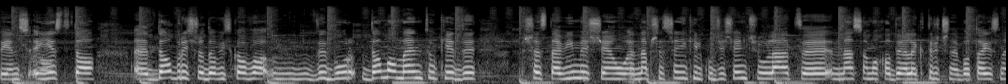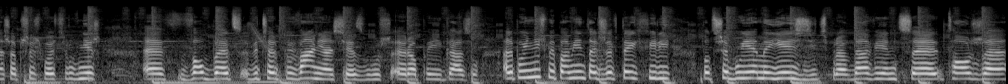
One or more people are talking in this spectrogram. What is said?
więc jest to e, dobry środowiskowo wybór do momentu, kiedy przestawimy się na przestrzeni kilkudziesięciu lat e, na samochody elektryczne, bo to jest nasza przyszłość również e, wobec wyczerpywania się złóż ropy i gazu. Ale powinniśmy pamiętać, że w tej chwili potrzebujemy jeździć, prawda? Więc e, to, że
